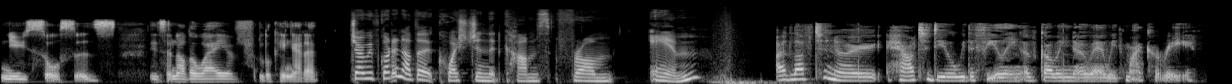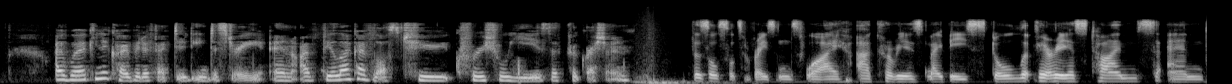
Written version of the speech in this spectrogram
news sources is another way of looking at it. Jo, we've got another question that comes from M. I'd love to know how to deal with the feeling of going nowhere with my career. I work in a COVID affected industry and I feel like I've lost two crucial years of progression. There's all sorts of reasons why our careers may be stalled at various times, and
